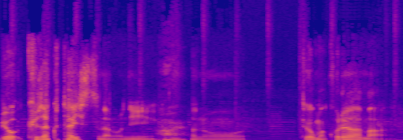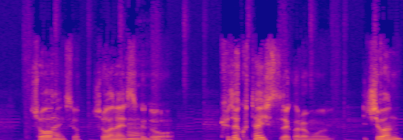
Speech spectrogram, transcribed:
病虚弱体質なのに、いはい。あのてかまあこれはまあしょうがないですよ。しょうがないですけど、うん。虚弱体質だからもう一番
